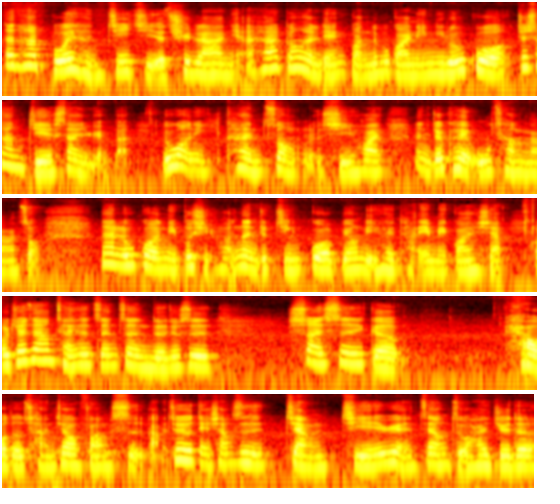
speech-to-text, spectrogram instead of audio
但他不会很积极的去拉你啊，他根本连管都不管你。你如果就像结善缘吧，如果你看中了喜欢，那你就可以无偿拿走；那如果你不喜欢，那你就经过，不用理会他也没关系啊。我觉得这样才是真正的，就是算是一个好的传教方式吧，就有点像是讲结缘这样子，我还觉得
